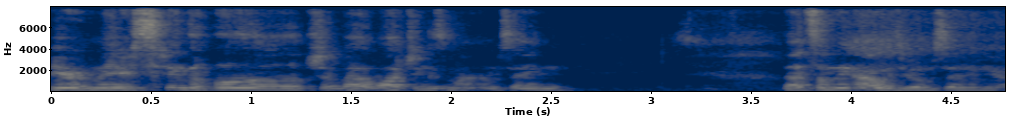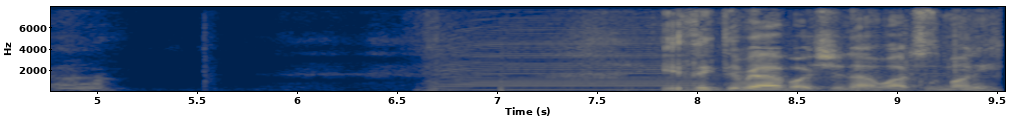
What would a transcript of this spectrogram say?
Here, Meir sitting the whole Shabbat watching his money. I'm saying that's something I would do. I'm saying I don't know. You think the rabbi should not watch his money?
